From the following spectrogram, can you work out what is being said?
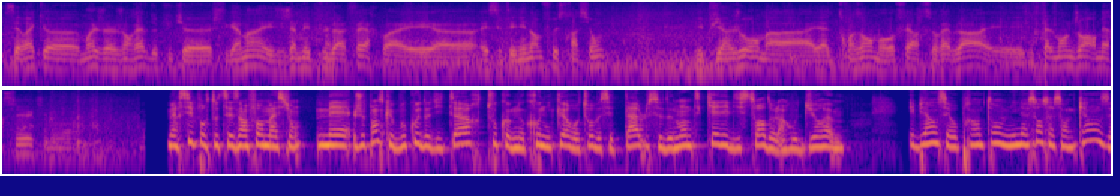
c'est vrai que moi, j'en rêve depuis que je suis gamin et j'ai jamais pu la faire, quoi. Et c'était une énorme frustration. Et puis un jour, on il y a trois ans, on m'a offert ce rêve-là et j'ai tellement de gens à remercier qui m'ont. Merci pour toutes ces informations. Mais je pense que beaucoup d'auditeurs, tout comme nos chroniqueurs autour de cette table, se demandent quelle est l'histoire de la route du Rhum. Eh bien, c'est au printemps 1975,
